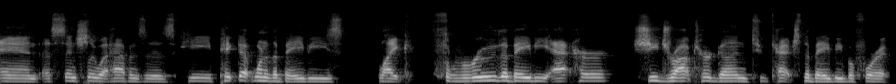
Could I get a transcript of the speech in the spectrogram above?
and essentially, what happens is he picked up one of the babies, like threw the baby at her. She dropped her gun to catch the baby before it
